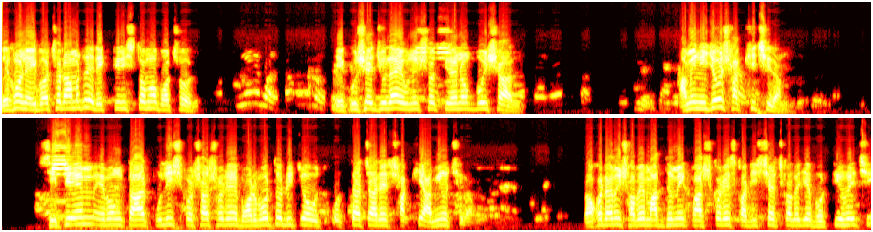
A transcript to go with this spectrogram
দেখুন, এই বছর আমাদের একত্রিশতম বছর, একুশে জুলাই উনিশশো তিরানব্বই সাল। আমি নিজেও সাক্ষী ছিলাম। সিপিএম এবং তার পুলিশ প্রশাসনের বর্বতরিত অত্যাচারের সাক্ষী আমিও ছিলাম। তখন আমি সবে মাধ্যমিক পাশ করে স্কটিশ চার্চ কলেজে ভর্তি হয়েছি।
